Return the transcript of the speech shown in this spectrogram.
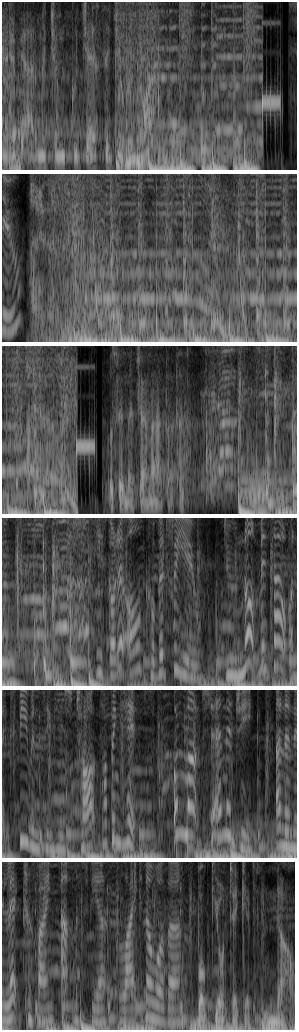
تیرے پیار میں چمکو جیسے جگنو۔ Two. اسے نچانا آتا تھا۔ Do not miss out on experiencing his chart topping hits, unmatched energy, and an electrifying atmosphere like no other. Book your tickets now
